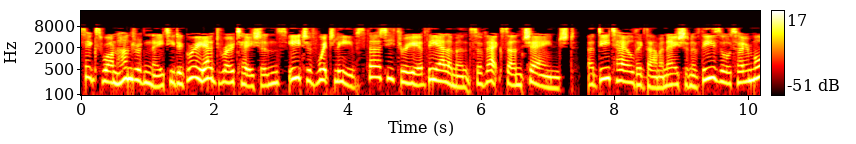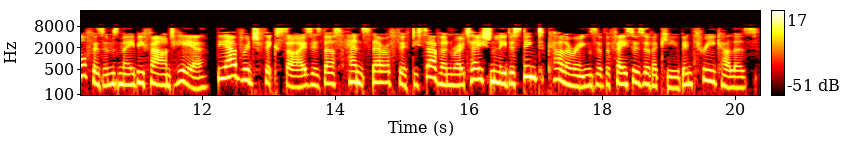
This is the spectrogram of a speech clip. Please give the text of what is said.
six 180-degree edge rotations, each of which leaves 33 of the elements of X unchanged. A detailed examination of these automorphisms may be found here. The average fixed size is thus, hence there are 57 rotationally distinct colorings of the faces of a cube in three colors.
